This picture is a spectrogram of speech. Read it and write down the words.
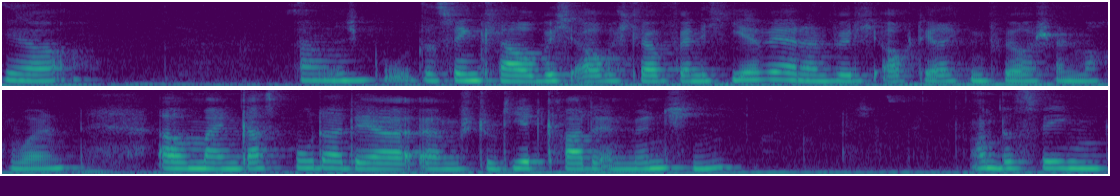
ja. Finde ich Ähm, gut. Deswegen glaube ich auch, ich glaube, wenn ich hier wäre, dann würde ich auch direkt einen Führerschein machen wollen. Aber mein Gastbruder, der ähm, studiert gerade in München. Und deswegen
